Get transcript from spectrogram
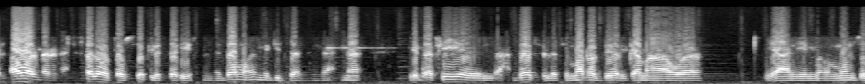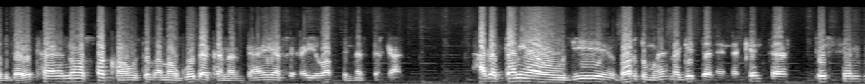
الأول من الاحتفال هو التوثيق للتاريخ ده مهم جدا إن إحنا يبقى في الأحداث التي مرت بها الجامعة و يعني منذ بدايتها نوثقها وتبقى موجودة كمرجعية في أي وقت الناس ترجع لها. الحاجة الثانية ودي برضو مهمة جدا إنك أنت تسهم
